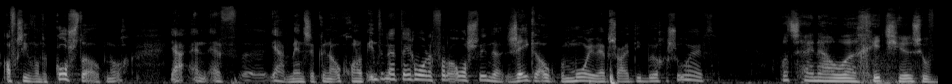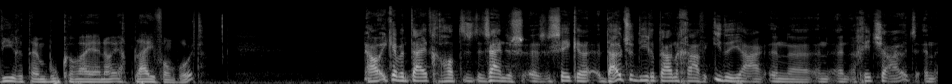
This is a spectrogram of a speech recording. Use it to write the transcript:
afgezien van de kosten ook nog. Ja, en, ja, mensen kunnen ook gewoon op internet tegenwoordig van alles vinden. Zeker ook op een mooie website die Burgers Zoo heeft. Wat zijn nou gidsjes of dierentuinboeken waar jij nou echt blij van wordt? Nou, ik heb een tijd gehad. dus Er zijn dus eh, zeker Duitse dierentuinen gaven ieder jaar een, eh, een, een, gidsje uit. En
